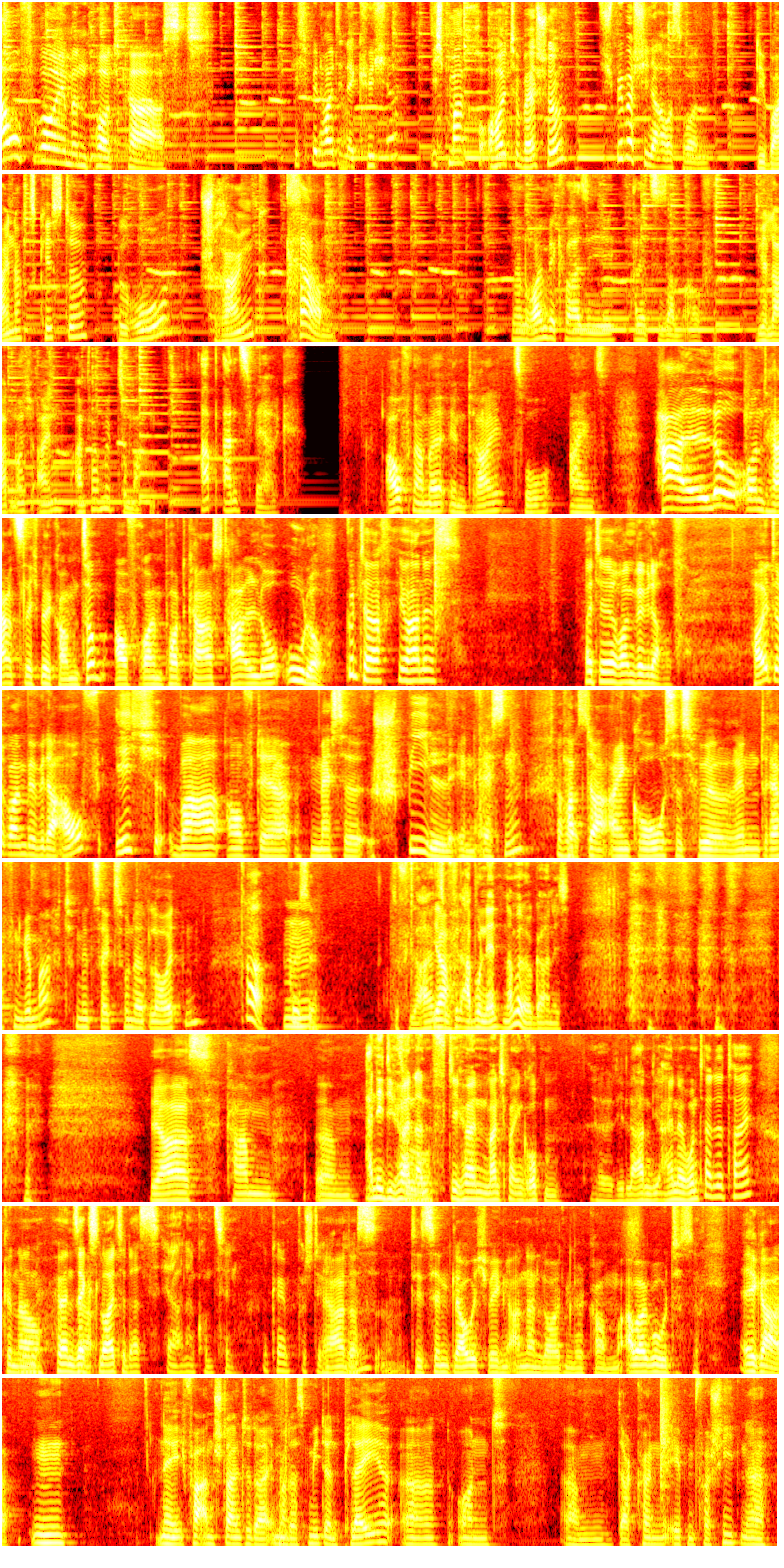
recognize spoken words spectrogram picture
Aufräumen Podcast. Ich bin heute in der Küche. Ich mache heute Wäsche, Die Spülmaschine ausräumen. die Weihnachtskiste, Büro, Schrank. Kram. Und dann räumen wir quasi alle zusammen auf. Wir laden euch ein, einfach mitzumachen. Ab ans Werk. Aufnahme in 3, 2, 1. Hallo und herzlich willkommen zum Aufräumen Podcast. Hallo Udo. Guten Tag, Johannes. Heute räumen wir wieder auf. Heute räumen wir wieder auf. Ich war auf der Messe Spiel in Essen, Ach, habe da ein großes Hörerinnen-Treffen gemacht mit 600 Leuten. Ah, Grüße. So, viele, Ja. so viele Abonnenten haben wir doch gar nicht. Ja, es kam ähm, Ah, nee, die hören, So. an, die hören manchmal in Gruppen. Äh, Die laden die eine runter-Datei. Genau. Dann hören sechs Leute das. Ja, dann kommt's hin. Okay, verstehe. Ja, das, die sind, glaube ich, wegen anderen Leuten gekommen. Aber gut, egal. Hm. Nee, ich veranstalte da immer das Meet and Play äh, und ähm, da können eben verschiedene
